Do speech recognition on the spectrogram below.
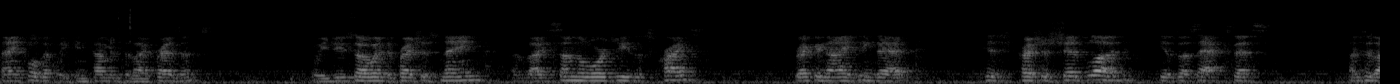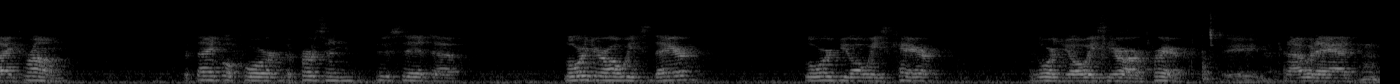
thankful that we can come into Thy presence. We do so in the precious name of Thy Son, the Lord Jesus Christ, recognizing that His precious shed blood gives us access unto Thy throne. We're thankful for the person who said, uh, Lord, you're always there. Lord, you always care. And Lord, you always hear our prayer. Amen. And I would add, Mm.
